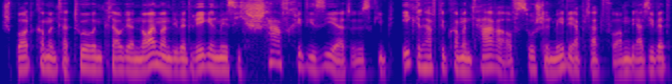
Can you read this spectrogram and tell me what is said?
Sportkommentatorin Claudia Neumann, die wird regelmäßig scharf kritisiert und es gibt ekelhafte Kommentare auf Social-Media-Plattformen. Ja, sie wird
